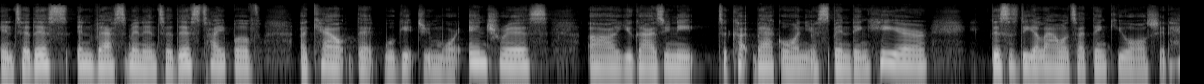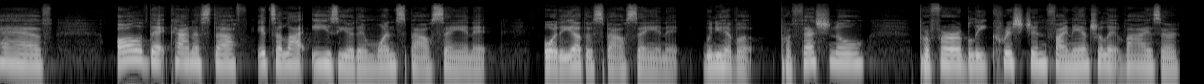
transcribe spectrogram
into this investment, into this type of account that will get you more interest. Uh, you guys, you need to cut back on your spending here. This is the allowance I think you all should have all of that kind of stuff, it's a lot easier than one spouse saying it or the other spouse saying it. When you have a professional, preferably Christian financial advisor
